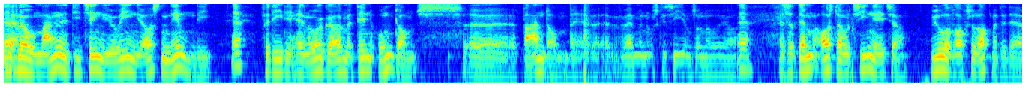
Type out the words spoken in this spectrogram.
Der ja. blev mange af de ting jo egentlig også nævnt i. Ja. Fordi det havde noget at gøre med den ungdoms øh, barndom, hvad, hvad, man nu skal sige om sådan noget. Jo. Ja. Altså dem, os der var teenager, vi var vokset op med det der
